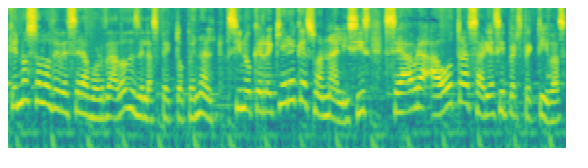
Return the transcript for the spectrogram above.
que no solo debe ser abordado desde el aspecto penal, sino que requiere que su análisis se abra a otras áreas y perspectivas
